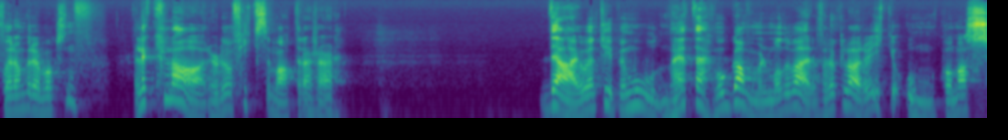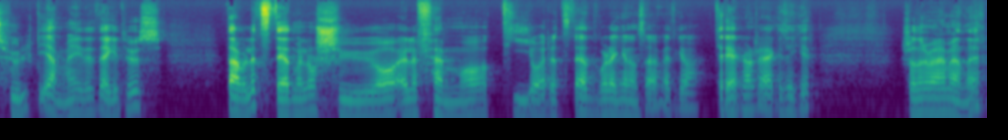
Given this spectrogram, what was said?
foran brødboksen? Eller klarer du å fikse mat til deg sjøl? Det er jo en type modenhet. Det. Hvor gammel må du være for å klare å ikke omkomme av sult hjemme i ditt eget hus? Det er vel et sted mellom sju og, eller fem og ti år et sted hvor den grensa er. Tre, kanskje. Jeg er ikke sikker. Skjønner du hva jeg mener?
